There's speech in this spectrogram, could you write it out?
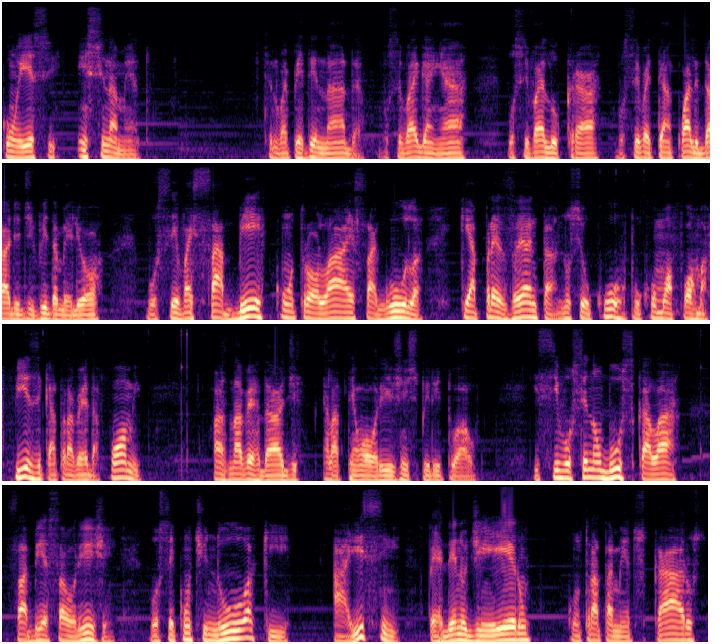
com esse ensinamento? Você não vai perder nada, você vai ganhar você vai lucrar, você vai ter uma qualidade de vida melhor, você vai saber controlar essa gula que apresenta no seu corpo como uma forma física através da fome, mas na verdade ela tem uma origem espiritual. E se você não busca lá saber essa origem, você continua aqui, aí sim, perdendo dinheiro com tratamentos caros,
